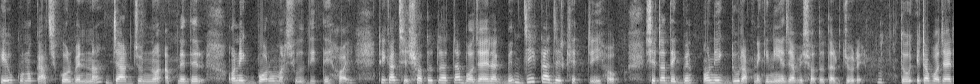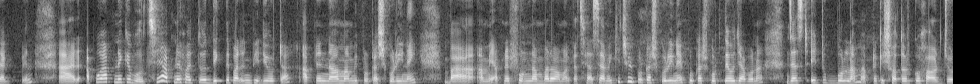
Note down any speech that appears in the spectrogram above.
কেউ কোনো কাজ করবেন না, যার জন্য আপনাদের অনেক বড় মাসুল দিতে হয়। ঠিক আছে, সততাটা বজায় রাখবেন, যে কাজের ক্ষেত্রেই হোক, সেটা দেখবেন অনেক দূর আপনাকে নিয়ে যাবে সততার জোরে। তো এটা বজায় রাখবেন। আর আপু আপনাকে বলছে, আপনি হয়তো দেখতে পারেন ভিডিওটা, আপনার নাম আমি প্রকাশ করি নাই, বা আমি আপনার ফোন নাম্বারও আমার কাছে আছে, আমি কিছুই প্রকাশ করি নাই, প্রকাশ করতেও যাব না। জাস্ট এইটুক বললাম, আপনাকে সতর্ক হওয়ার জন্য।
